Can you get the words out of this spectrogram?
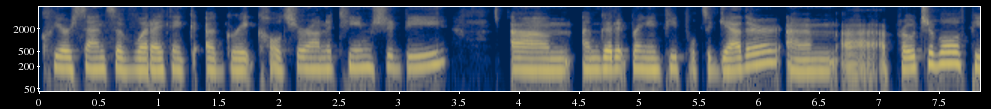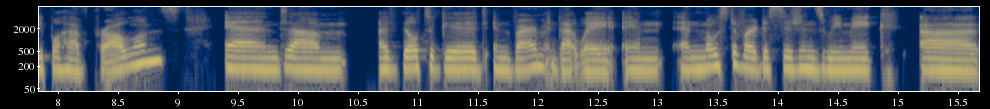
clear sense of what I think a great culture on a team should be. Um, I'm good at bringing people together. I'm uh, approachable if people have problems, and um, I've built a good environment that way. And and most of our decisions we make uh,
